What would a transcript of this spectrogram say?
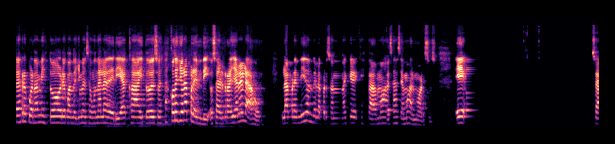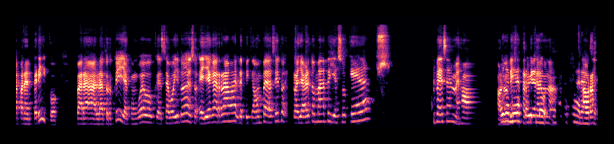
Ustedes recuerdan mi historia cuando yo me enseñé una heladería acá y todo eso. Estas cosas yo la aprendí. O sea, el rayar el ajo, la aprendí donde la persona que, que estábamos, a veces hacíamos almuerzos. Eh, o sea, para el perico, para la tortilla con huevo, que cebolla y todo eso, ella agarraba, le picaba un pedacito, rayaba el tomate y eso queda veces mejor. no mira,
